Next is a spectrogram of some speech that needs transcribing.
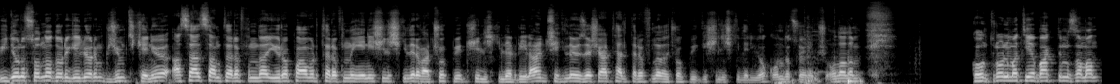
videonun sonuna doğru geliyorum. Gücüm tükeniyor. Aselsan tarafında, Europower tarafında yeni iş ilişkileri var. Çok büyük iş ilişkileri değil. Aynı şekilde Öz Yaşar Tel tarafında da çok büyük iş ilişkileri yok. Onu da söylemiş olalım. Kontrol matiğe baktığımız zaman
